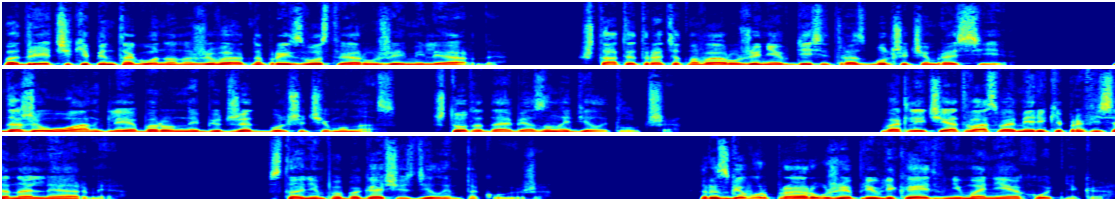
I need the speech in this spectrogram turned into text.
Подрядчики Пентагона наживают на производстве оружия миллиарды. Штаты тратят на вооружение в 10 раз больше, чем Россия. Даже у Англии оборонный бюджет больше, чем у нас. Что-то да обязаны делать лучше. В отличие от вас, в Америке профессиональная армия. Станем побогаче, сделаем такую же. Разговор про оружие привлекает внимание охотника.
